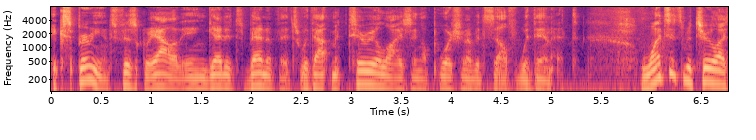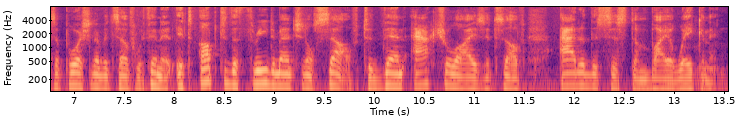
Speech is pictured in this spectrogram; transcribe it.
experience physical reality and get its benefits without materializing a portion of itself within it. Once it's materialized a portion of itself within it, it's up to the three dimensional self to then actualize itself out of the system by awakening.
